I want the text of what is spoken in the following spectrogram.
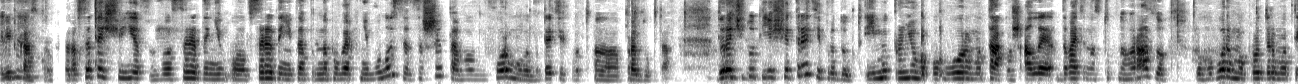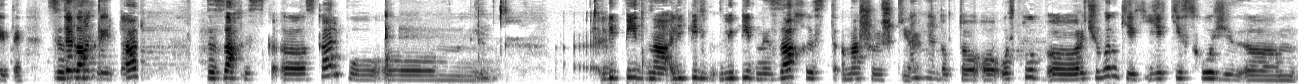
Рідка структура. Все те, що є всередині, всередині та на поверхні волосся, зашита в формули вот этих от, продуктів. До речі, тут є ще третій продукт, і ми про нього поговоримо також. Але давайте наступного разу поговоримо про дерматити. Це Дерматит, захист, це захист е, скальпу. Ліпідна, ліпід, ліпідний захист нашої шкіри. Мгм. Тобто ось тут речовинки, які схожі ем,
